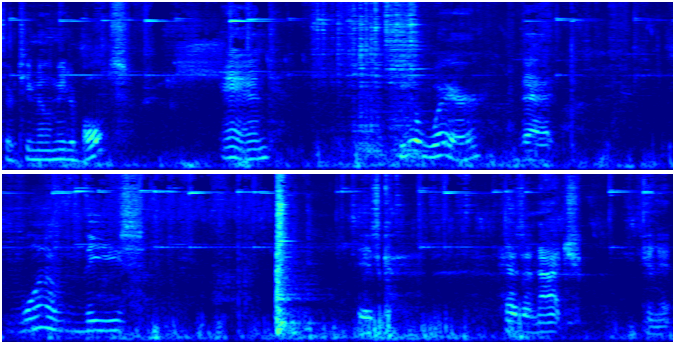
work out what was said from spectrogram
13 millimeter bolts and be aware that one of these is has a notch in it.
